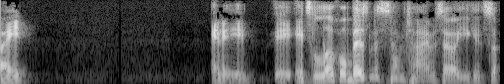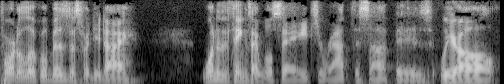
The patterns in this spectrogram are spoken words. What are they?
Right? And it, it, it's local business sometimes, so you can support a local business when you die. One of the things I will say to wrap this up is we all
